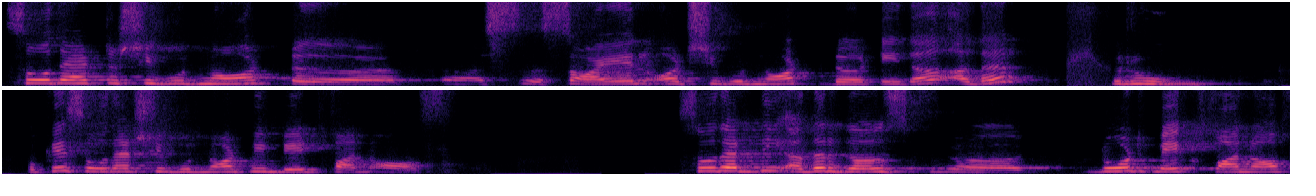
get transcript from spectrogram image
so that she would not uh, uh, soil or she would not dirty the other room. Okay, so that she would not be made fun of. So that the other girls uh, don't make fun of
